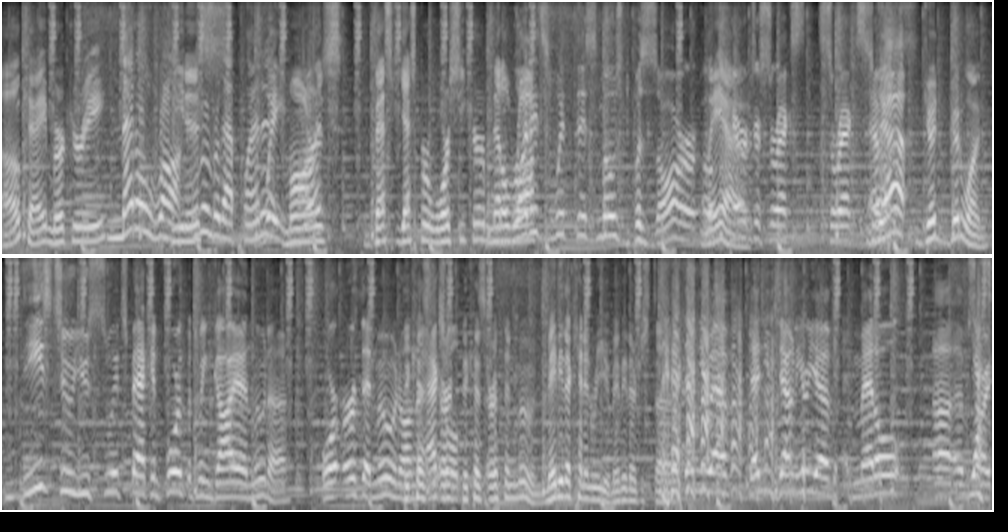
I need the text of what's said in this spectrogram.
Okay. Mercury, Metal rock. Venus. Remember that planet? Wait, Mars, Ves- Jesper Warseeker, Metal Rock. What is with this most bizarre of Layout. character Sirex? Sirex. ever? yeah, good good one. These two you switch back and forth between Gaia and Luna, or Earth and Moon on Because the actual. Earth, because Earth and Moon. Maybe they're Ken and Ryu. Maybe they're just. Uh, then you have then you down here you have metal. Uh, I'm sorry,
